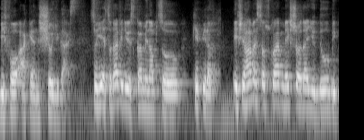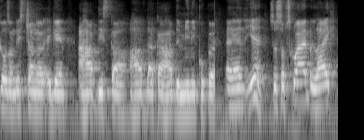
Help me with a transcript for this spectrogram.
before i can show you guys. So yeah so that video is coming up so keep it up if you haven't subscribed make sure that you do because on this channel again i have this car i have that car i have the mini cooper. And yeah so subscribe like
